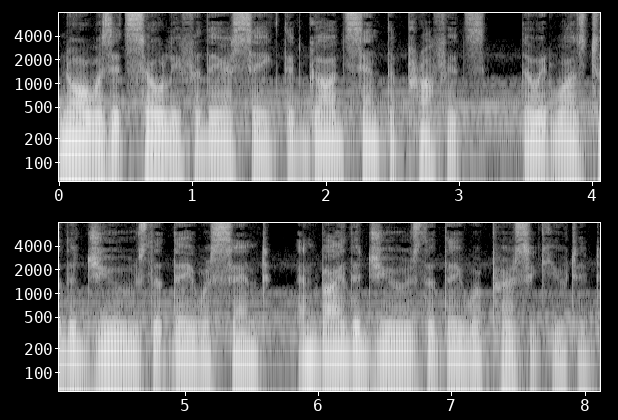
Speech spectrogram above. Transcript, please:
nor was it solely for their sake that God sent the prophets, though it was to the Jews that they were sent, and by the Jews that they were persecuted.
